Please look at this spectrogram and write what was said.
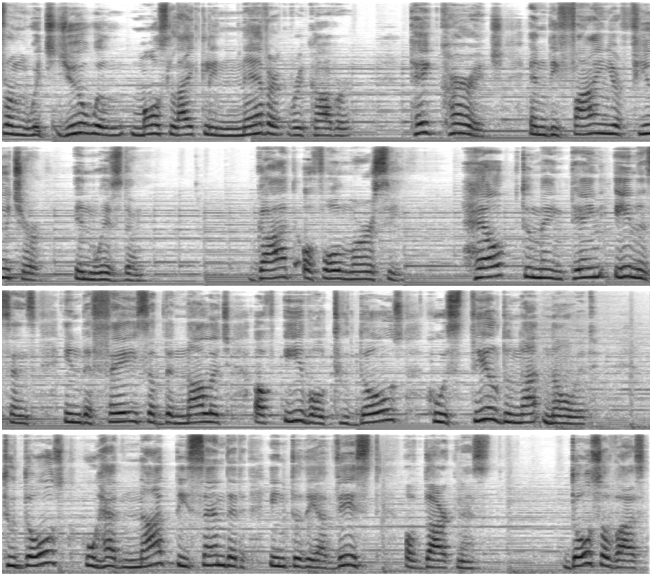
from which you will most likely never recover. Take courage and define your future in wisdom. God of all mercy, help to maintain innocence in the face of the knowledge of evil to those who still do not know it, to those who have not descended into the abyss of darkness. Those of us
